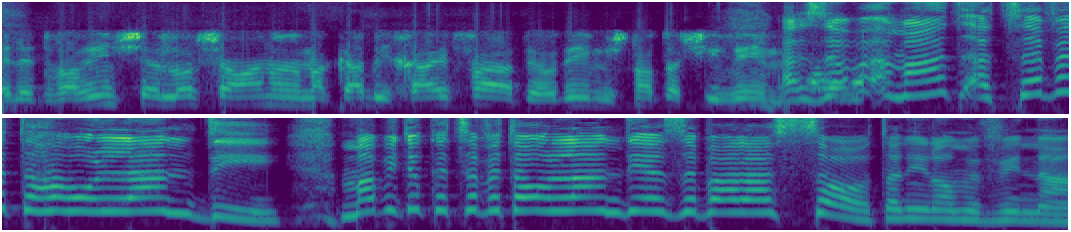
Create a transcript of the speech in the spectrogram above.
אלה דברים שלא שמענו ממכבי חיפה, אתם יודעים, משנות ה-70. אז מה הצוות ההולנדי? מה בדיוק הצוות ההולנדי הזה בא לעשות? אני לא מבינה.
